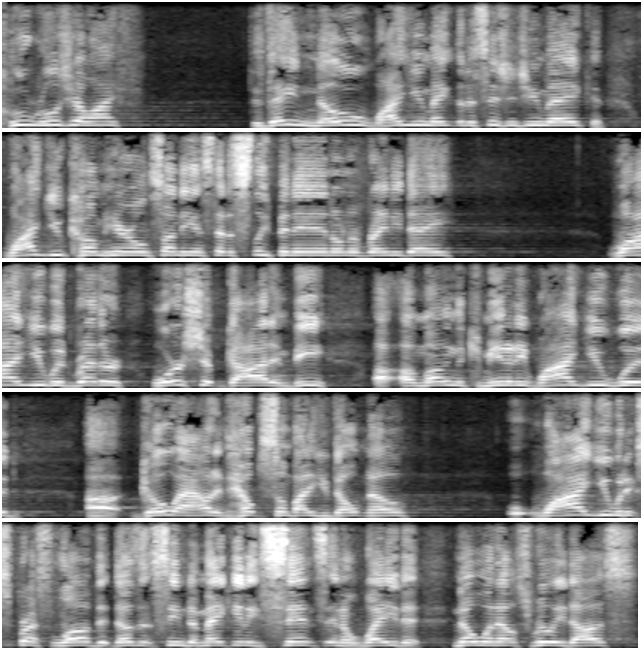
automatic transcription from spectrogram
who rules your life? Do they know why you make the decisions you make and why you come here on Sunday instead of sleeping in on a rainy day? Why you would rather worship God and be uh, among the community? Why you would uh, go out and help somebody you don't know? Why you would express love that doesn't seem to make any sense in a way that no one else really does?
